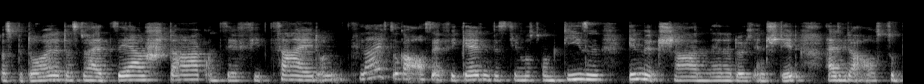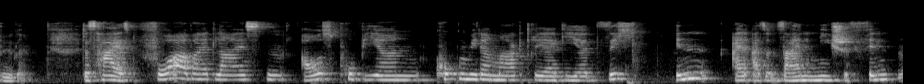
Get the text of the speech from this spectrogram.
Das bedeutet, dass du halt sehr stark und sehr viel Zeit und vielleicht sogar auch sehr viel Geld investieren musst, um diesen Image-Schaden, der dadurch entsteht, halt wieder auszubügeln. Das heißt, Vorarbeit leisten, ausprobieren, gucken, wie der Markt reagiert, sich in also seine Nische finden.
